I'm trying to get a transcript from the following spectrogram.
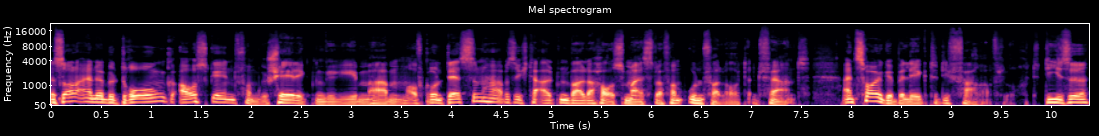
Es soll eine Bedrohung ausgehend vom Geschädigten gegeben haben. Aufgrund dessen habe sich der Altenwalder Hausmeister vom Unfallort entfernt. Ein Zeuge belegte die Fahrerflucht. Diese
